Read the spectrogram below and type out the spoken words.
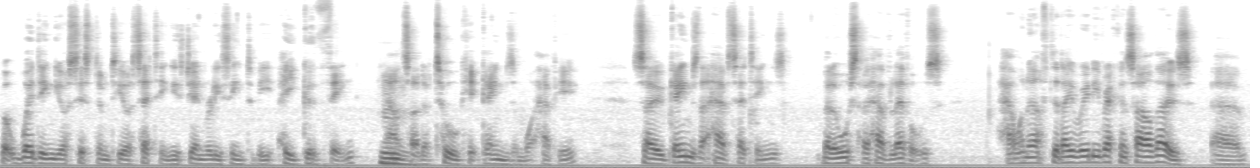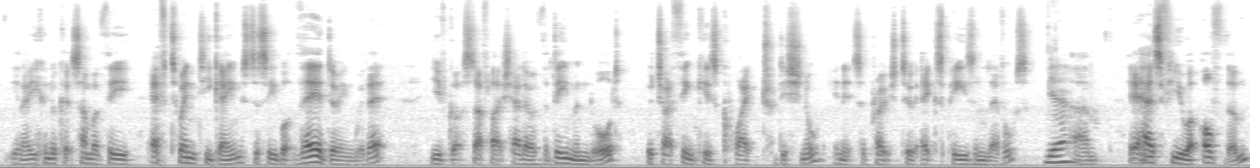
but wedding your system to your setting is generally seen to be a good thing mm. outside of toolkit games and what have you. So games that have settings but also have levels, how on earth do they really reconcile those? Uh, you know, you can look at some of the F20 games to see what they're doing with it You've got stuff like Shadow of the Demon Lord, which I think is quite traditional in its approach to XPs and levels. Yeah. Um, it has fewer of them,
